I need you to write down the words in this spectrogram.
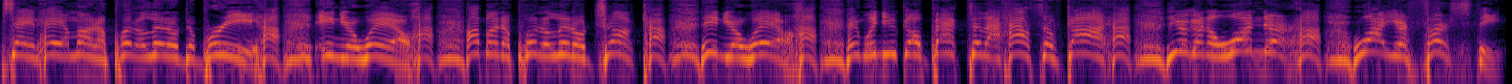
saying, Hey, I'm going to put a little debris in your well. I'm going to put a little junk in your well. And when you go back to the house of God, you're going to wonder why you're thirsty.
